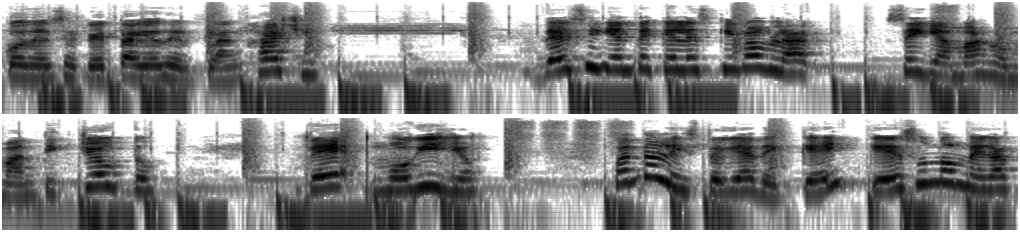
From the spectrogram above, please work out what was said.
con el secretario del clan Hashi. Del siguiente que les quiero hablar se llama Romantic Johto, de Morillo. Cuenta la historia de Kei, que es un omega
